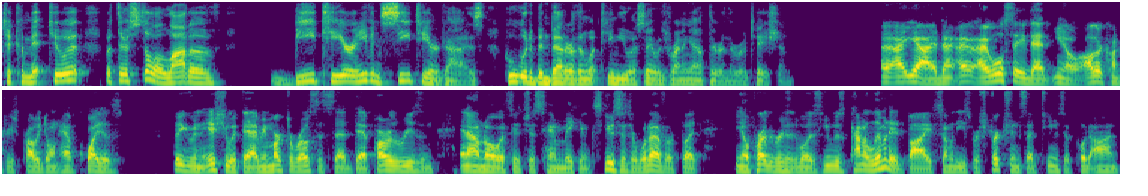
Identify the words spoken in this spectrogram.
to commit to it. But there's still a lot of B tier and even C tier guys who would have been better than what Team USA was running out there in the rotation. Uh, yeah, I, I will say that you know other countries probably don't have quite as big of an issue with that. I mean, Mark DeRosa said that part of the reason, and I don't know if it's just him making excuses or whatever, but you know, part of the reason was he was kind of limited by some of these restrictions that teams have put on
